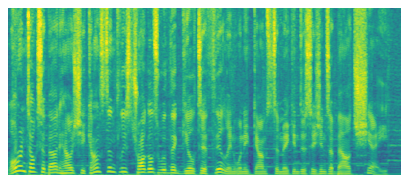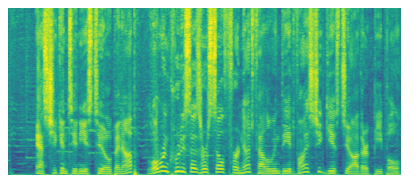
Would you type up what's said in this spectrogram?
Loren talks about how she constantly struggles with the guilty feeling when it comes to making decisions about Shai. As she continues to open up, Loren criticizes herself for not following the advice she gives to other people.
